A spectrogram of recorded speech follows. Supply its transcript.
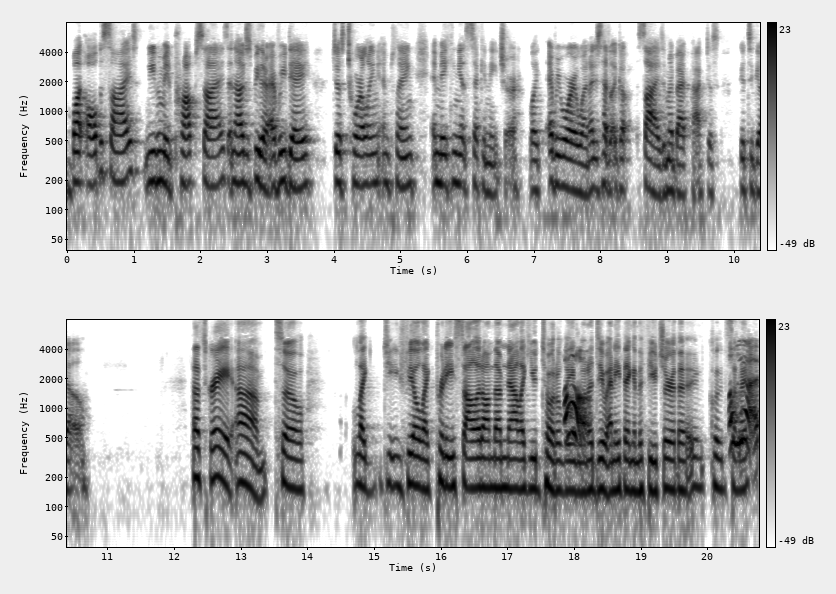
bought all the sais. We even made prop sais, and I'll just be there every day, just twirling and playing and making it second nature. Like everywhere I went, I just had like a sais in my backpack, just good to go. That's great. Um, so like do you feel like pretty solid on them now? Like you'd totally Oh. want to do anything in the future that includes Oh sai? yeah, if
